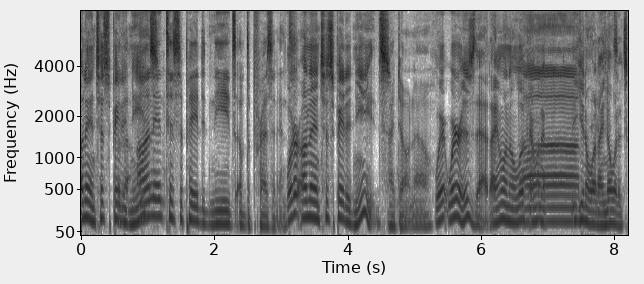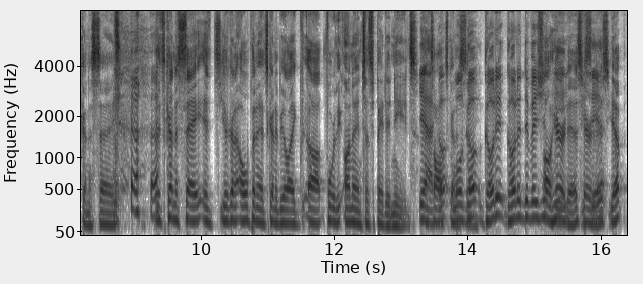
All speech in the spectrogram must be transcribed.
unanticipated the needs? unanticipated needs of the president. what are unanticipated needs? I don't know. Where where is that? I want to look. I want Uh, to. You know what? I know what it's going to say. it's going to say it's. You're going to open it. It's going to be like uh, for the unanticipated needs. Yeah, that's all go, it's going to well, say. Well, go go to go to Division. oh, here E. it is. Here it see. Yep.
